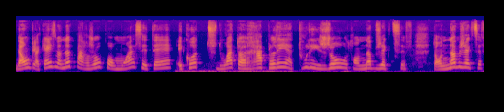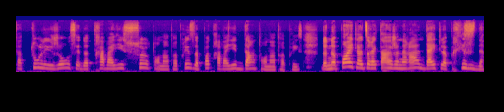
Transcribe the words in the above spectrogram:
Donc, le 15 minutes par jour, pour moi, c'était, écoute, tu dois te rappeler à tous les jours ton objectif. Ton objectif à tous les jours, c'est de travailler sur ton entreprise, de ne pas travailler dans ton entreprise, de ne pas être le directeur général, d'être le président.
